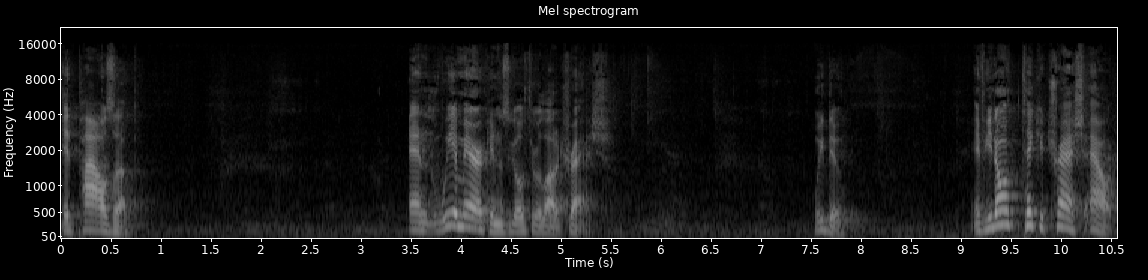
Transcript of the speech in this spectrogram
it piles up. And we Americans go through a lot of trash. We do. If you don't take your trash out,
